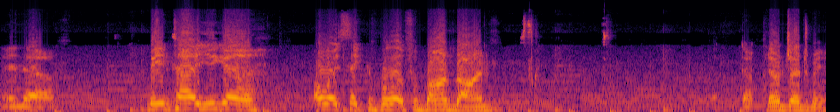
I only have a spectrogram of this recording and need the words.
And uh, me and Ty, you gonna always take the bullet for Bon Bon. Don't, don't judge me.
